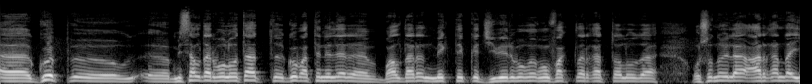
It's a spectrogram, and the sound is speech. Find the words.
э, көп э, мисалдар болуп атат. Көп ата энелер балдарын мектепке жибербей койгон фактылар катталууда ошондой эле ар кандай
